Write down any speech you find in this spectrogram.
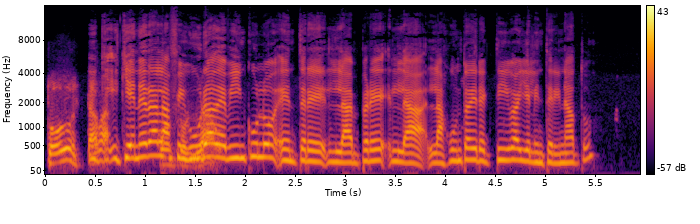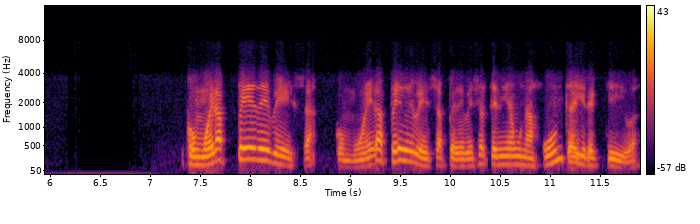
todo estaba. ¿Y, quién era la figura de vínculo entre la, la, junta directiva y el interinato? Como era PDVSA, como era PDVSA, PDVSA tenía una junta directiva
